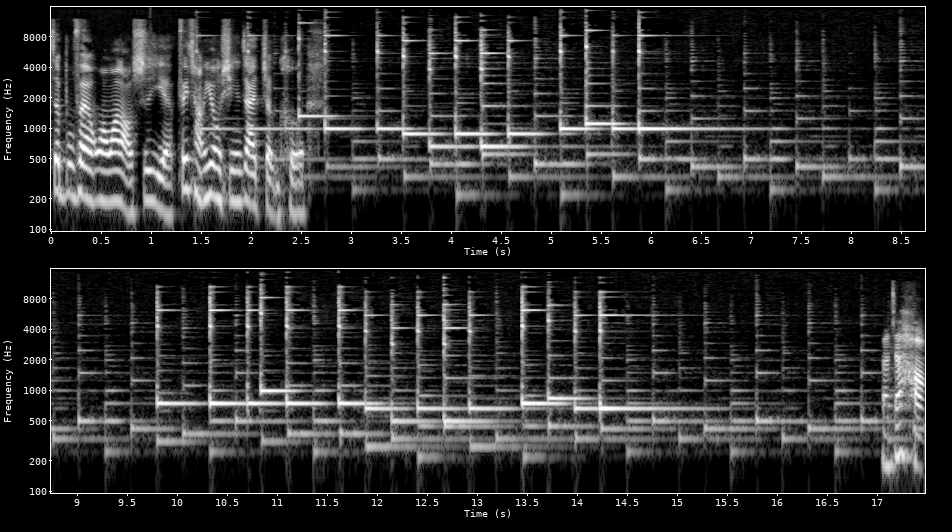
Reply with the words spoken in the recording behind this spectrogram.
这部分汪汪老师也非常用心在整合。大家好，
